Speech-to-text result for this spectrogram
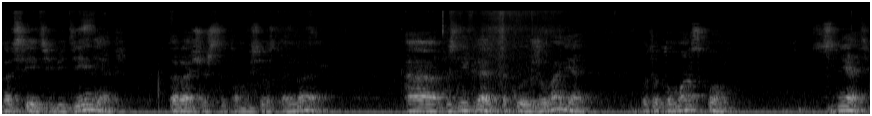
на все эти видения, таращишься там и все остальное, а возникает такое желание вот эту маску снять.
